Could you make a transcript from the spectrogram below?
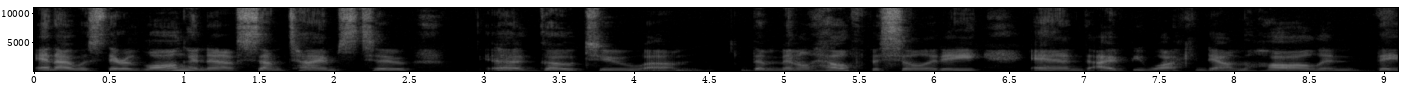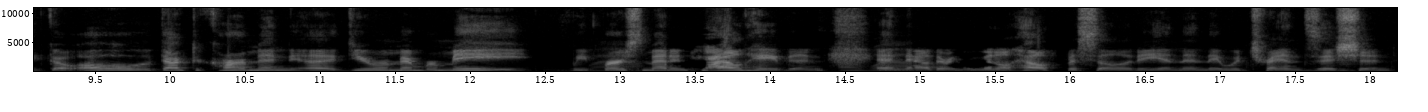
And I was there long enough sometimes to uh, go to um, the mental health facility and I'd be walking down the hall and they'd go, Oh, Dr. Karmen, uh, do you remember me? We first met in Child Haven Oh and now they're in the mental health facility and then they would transition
